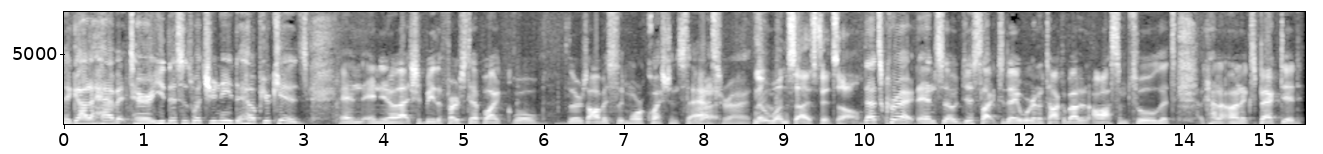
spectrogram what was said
they got to have it Terry you, this is what you need to help your kids and and you know that should be the first step like well there's obviously more questions to right. ask, right? No one size fits all. That's correct. And so, just like today, we're going to talk about an awesome tool that's kind of unexpected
